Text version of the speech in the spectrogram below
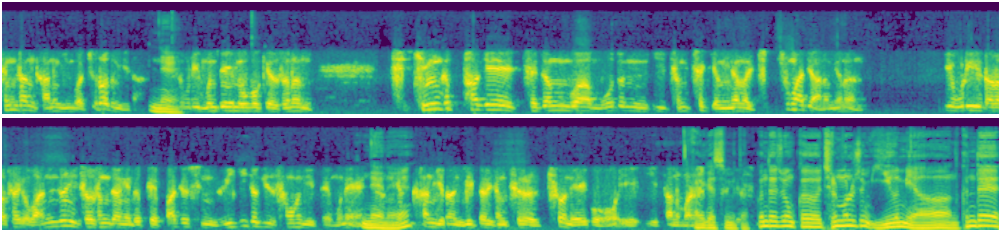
생산 가능 인구가 줄어듭니다. 네. 우리 문재인 후보께서는 지- 긴급하게 재정과 모든 이 정책 역량을 집중하지 않으면은 이 우리나라 사회가 완전히 저성장의 늪에 빠져신 위기적인 상황이기 때문에 네네. 강력한 이런 일자리 정책을 펴내고 이- 있다는 말을 알겠습니다. 근데 좀 그 질문을 좀 이으면 근데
